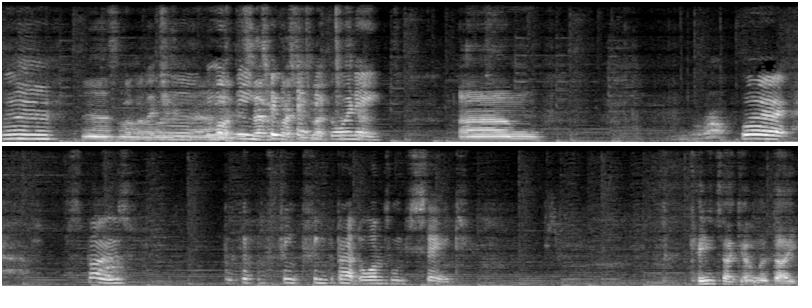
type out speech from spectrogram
mm, Yeah, not electric. mm, Come on, he's being too questions left, technical, let's isn't he? Um, Well, I suppose we could think think about the ones we've said. can you take it on a date?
